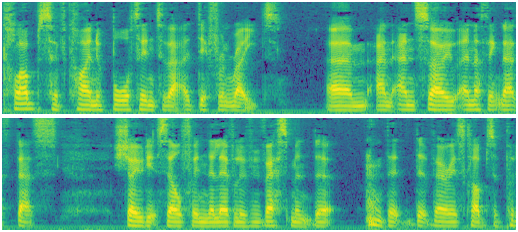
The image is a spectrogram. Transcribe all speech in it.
clubs have kind of bought into that at different rates. Um, and and so and I think that's that's showed itself in the level of investment that that, that various clubs are put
